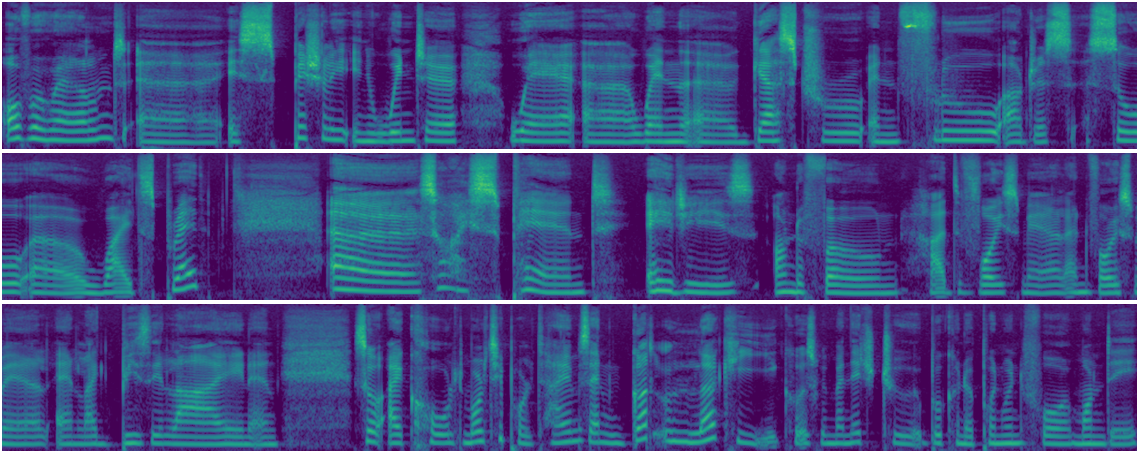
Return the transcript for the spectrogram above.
overwhelmed, uh, especially in winter, where uh, when uh, gastro and flu are just so uh, widespread. Uh, so I spent ages on the phone, had voicemail and voicemail and like busy line. And so I called multiple times and got lucky because we managed to book an appointment for Monday.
